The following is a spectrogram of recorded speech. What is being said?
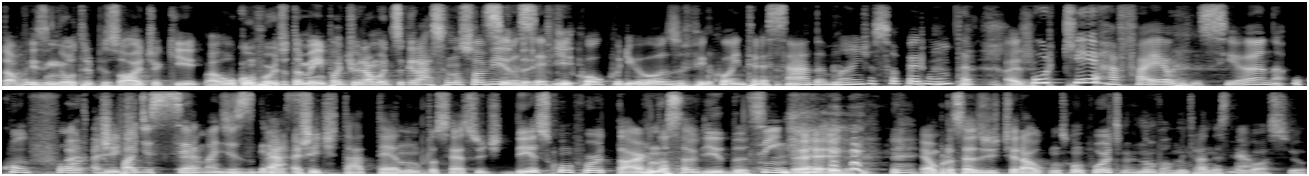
talvez em outro episódio aqui. O conforto também pode virar uma desgraça na sua Se vida. você E ficou curioso, ficou interessada, mande a sua pergunta. a, gente- Por que, Rafael e Luciana, o conforto A- a gente- pode ser é, uma a, desgraça? a gente tá até num processo de desconfortar nossa vida. Sim, É, é um processo de tirar alguns confortos, mas não vamos entrar nesse Não. negócio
